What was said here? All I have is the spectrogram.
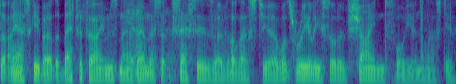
that I ask you about the better times now, yeah. then the successes over the last year. What's really sort of shined for you in the last year?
